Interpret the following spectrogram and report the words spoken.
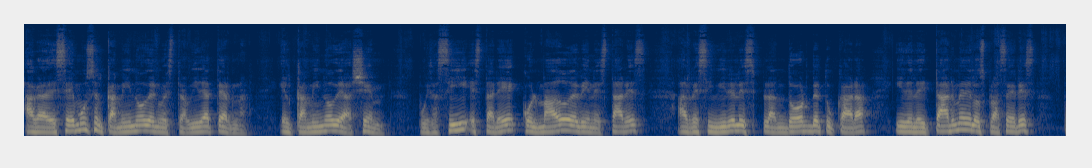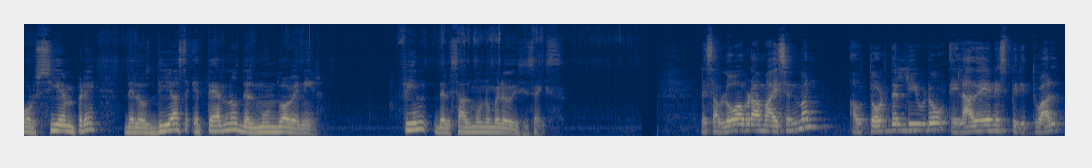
Agradecemos el camino de nuestra vida eterna, el camino de Hashem, pues así estaré colmado de bienestares al recibir el esplendor de tu cara y deleitarme de los placeres por siempre de los días eternos del mundo a venir. Fin del Salmo número 16. Les habló Abraham Eisenman, autor del libro El ADN espiritual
